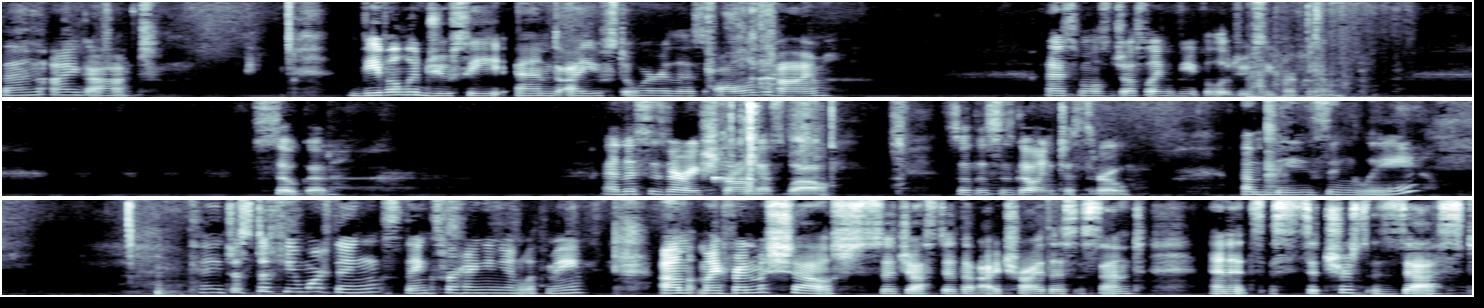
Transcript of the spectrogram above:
Then I got Viva La Juicy, and I used to wear this all the time. And it smells just like Viva La Juicy perfume. So good. And this is very strong as well. So this is going to throw amazingly. Okay, just a few more things. Thanks for hanging in with me. Um, my friend Michelle suggested that I try this scent, and it's Citrus Zest,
